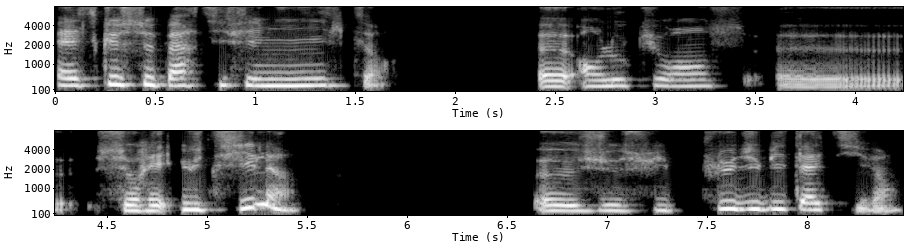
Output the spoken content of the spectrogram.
Est-ce que ce parti féministe, euh, en l'occurrence, serait utile? Je suis plus dubitative. Hein.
